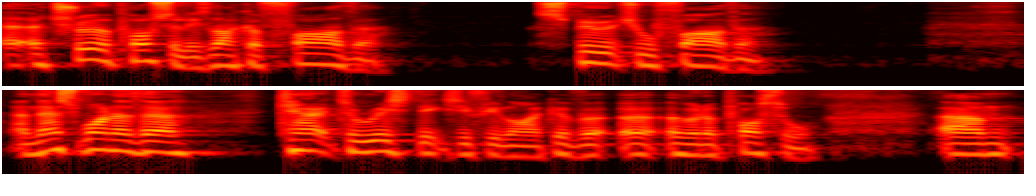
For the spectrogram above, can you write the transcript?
a, a true apostle is like a father spiritual father. And that's one of the characteristics, if you like, of, a, of an apostle. Um,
